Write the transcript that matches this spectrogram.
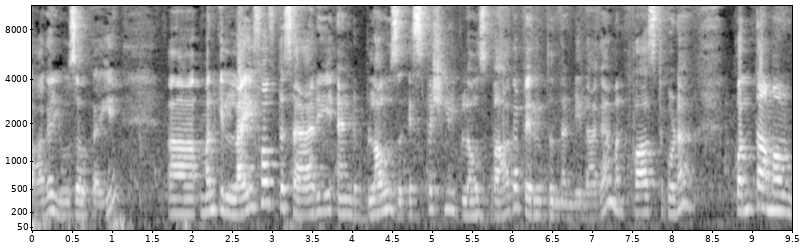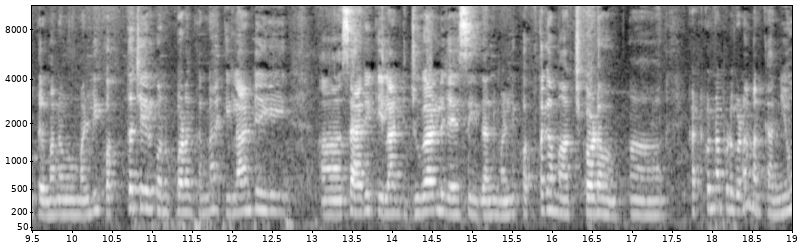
బాగా యూజ్ అవుతాయి. మనకి life of the sari and blouse especially blouse బాగా పెరుగుతుందండి ఇలాగా. మన కాస్ట్ కూడా కొంత అమౌంట్ మనం మళ్ళీ కొత్త చీర కొనుక్కోవడం కన్నా ఇలాంటి శారీకి ఇలాంటి జుగాడ్లు చేసి దాన్ని మళ్ళీ కొత్తగా మార్చుకోవడం కట్టుకున్నప్పుడు కూడా మనకు ఆ న్యూ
